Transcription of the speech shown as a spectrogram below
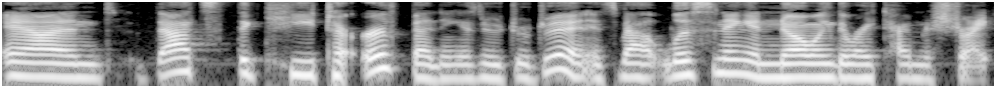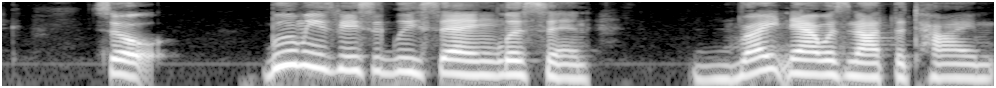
And that's the key to earthbending is neutral Jing. It's about listening and knowing the right time to strike. So Bumi is basically saying, listen, right now is not the time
